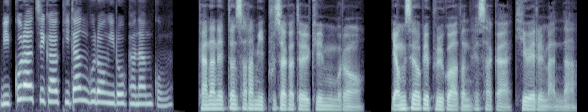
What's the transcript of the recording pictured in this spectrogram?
미꾸라지가 비단 구렁이로 변한 꿈. 가난했던 사람이 부자가 될 길몽으로 영세업에 불과하던 회사가 기회를 만나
